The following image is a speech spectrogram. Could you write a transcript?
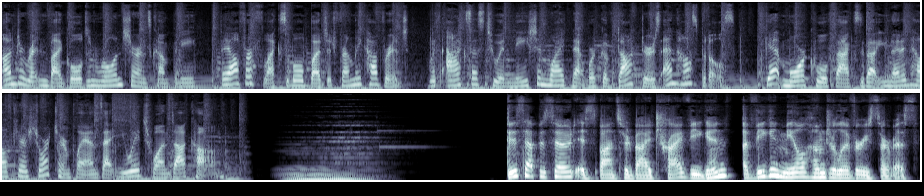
Underwritten by Golden Rule Insurance Company, they offer flexible, budget friendly coverage with access to a nationwide network of doctors and hospitals. Get more cool facts about United Healthcare short term plans at uh1.com. This episode is sponsored by Try Vegan, a vegan meal home delivery service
